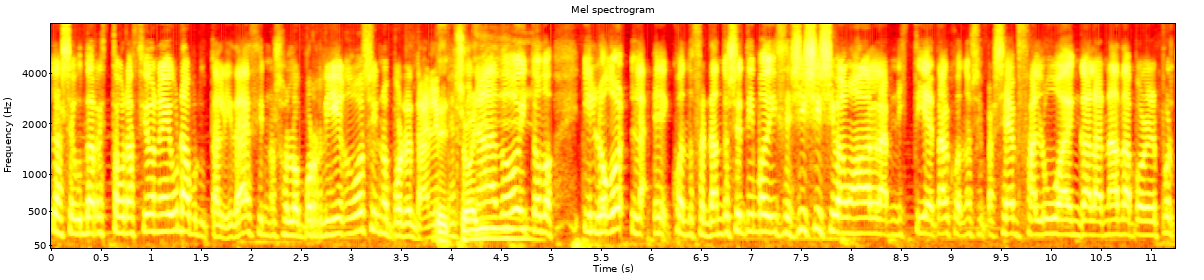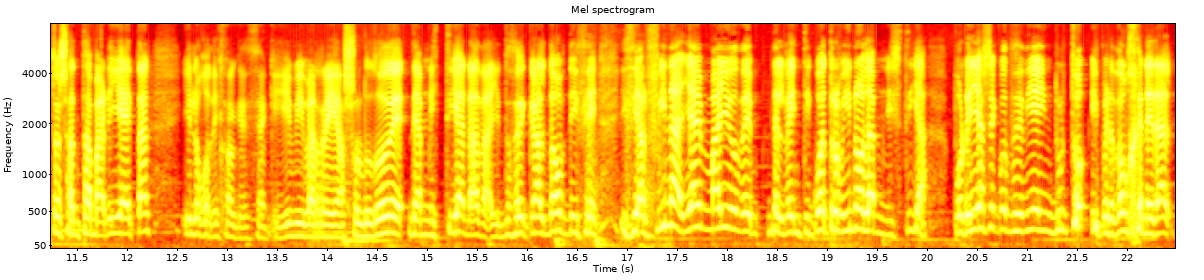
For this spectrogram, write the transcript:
la segunda restauración es una brutalidad, es decir, no solo por Riego, sino por el empecinado y todo. Y luego, la- eh, cuando Fernando VII dice, sí, sí, sí, vamos a dar la amnistía y tal, cuando se pasea en Falúa, engalanada por el puerto de Santa María y tal, y luego dijo que dice aquí, viva el rey absoluto, de, de amnistía nada. Y entonces Galdós dice, dice, al fin allá en mayo de- del 24 vino la amnistía, por ella se concedía indulto y perdón general,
